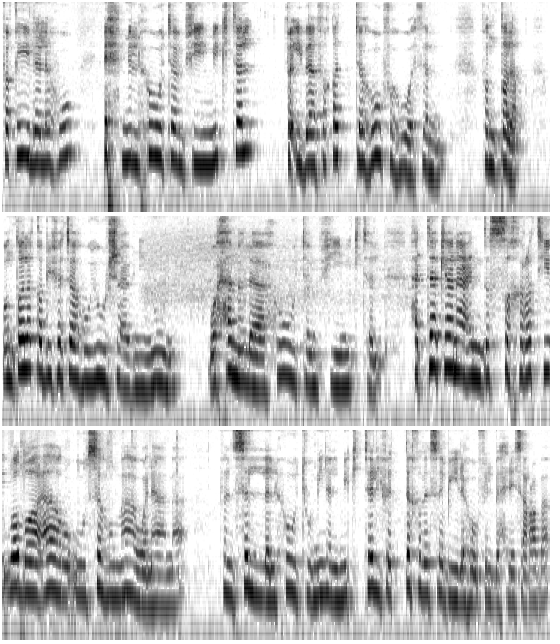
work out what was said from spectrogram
فقيل له احمل حوتا في مكتل فإذا فقدته فهو ثم. فانطلق وانطلق بفتاه يوشع بن نون وحملا حوتا في مكتل حتى كان عند الصخرة وضعا رؤوسهما وناما. فانسل الحوت من المكتل فاتخذ سبيله في البحر سربا.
